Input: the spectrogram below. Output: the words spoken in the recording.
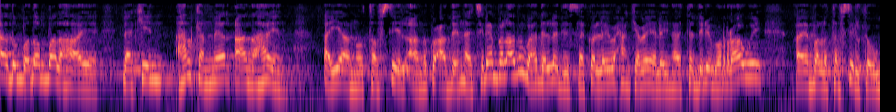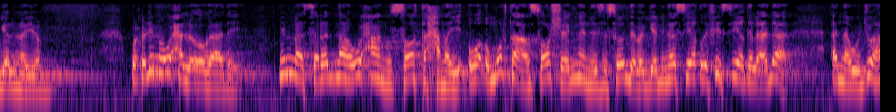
aada u badan ba lahaaye. Laakiin halkan meel aan ahayn ayaanu tafsiil aanu ku cadaynaa jireen. Bal adigu hadaladiisa kolley waxaan kaba helaynaa tadriib raawi bal tafsiilka uu gelinayo. Culima waxaa la ogaaday mima saradnaahu waxaanu soo taxnay umuurta aan soo sheegnay inaysa soo dabagelina fii siyaqi aladaa ana wujuuha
